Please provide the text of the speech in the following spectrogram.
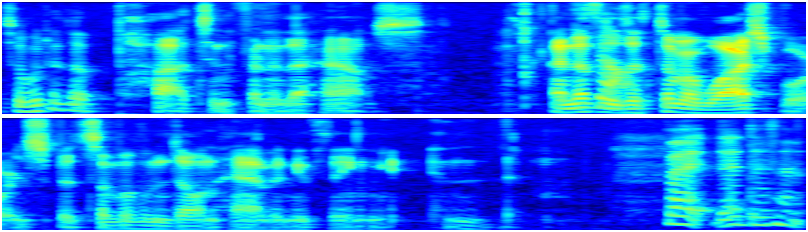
so what are the pots in front of the house? I know So- there's some are washboards, but some of them don't have anything in them. But that doesn't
